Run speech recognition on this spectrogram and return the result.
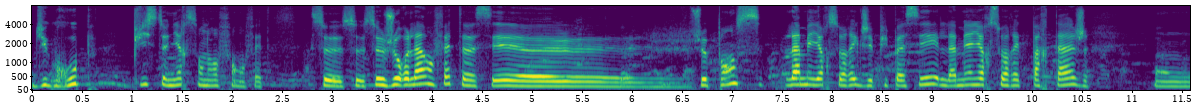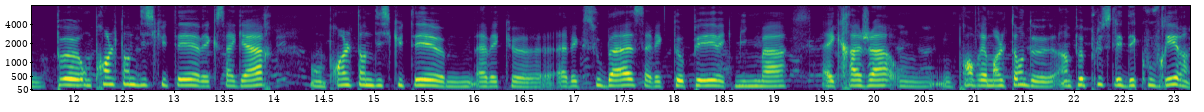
du groupe puisse tenir son enfant en fait. Ce, jour-là, en fait, c'est, je pense, la meilleure soirée que j'ai pu passer, la meilleure soirée de partage. On, peut, on prend le temps de discuter avec Sagar, on prend le temps de discuter euh, avec, euh, avec Subas, avec Topé, avec Mingma, avec Raja. On, prend vraiment le temps de un peu plus les découvrir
